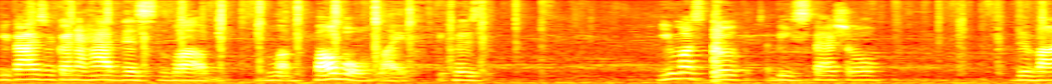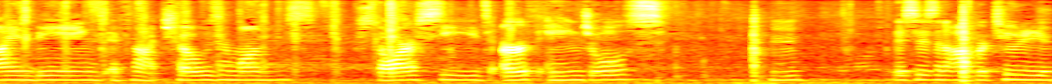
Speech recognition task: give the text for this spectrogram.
You guys are going to have this love, love bubble life because you must both be special, divine beings, if not chosen ones, star seeds, earth angels. Hmm? This is an opportunity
